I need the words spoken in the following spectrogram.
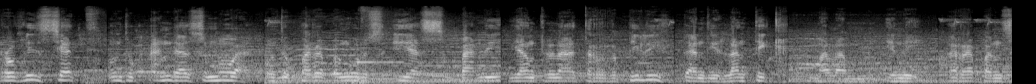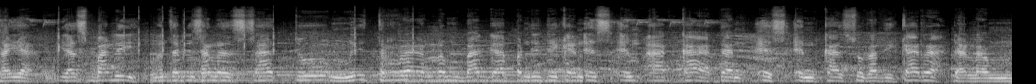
Profisiat untuk Anda semua, untuk para pengurus IAS Bali yang telah terpilih dan dilantik malam ini. Harapan saya, IAS Bali menjadi salah satu mitra lembaga pendidikan SMAK dan SMK Suradikara dalam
